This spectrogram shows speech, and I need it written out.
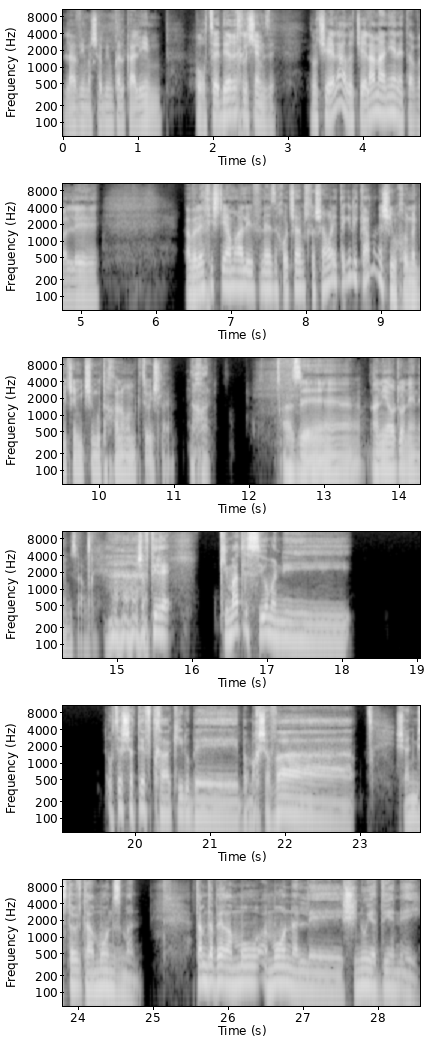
להביא משאבים כלכליים פורצי דרך לשם זה. זאת שאלה, זאת שאלה מעניינת, אבל... אה, אבל איך אשתי אמרה לי לפני איזה חודשיים שלושה אמרה לי תגיד לי כמה אנשים יכולים להגיד שהם הגשימו את החלום המקצועי שלהם? נכון. אז אה, אני עוד לא נהנה מזה אבל עכשיו תראה, כמעט לסיום אני רוצה לשתף אותך כאילו ב- במחשבה שאני מסתובב איתה המון זמן. אתה מדבר המון, המון על אה, שינוי ה-DNA,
